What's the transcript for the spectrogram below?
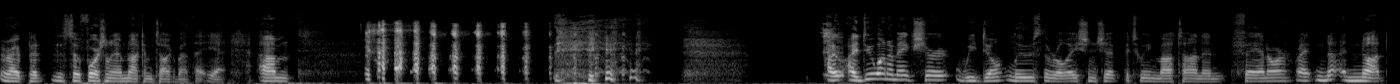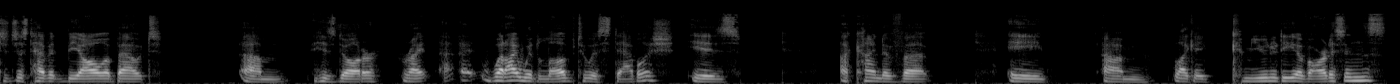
right. But so fortunately, I'm not going to talk about that yet. Um, I, I, do want to make sure we don't lose the relationship between Mahtan and Feanor, right? Not, not to just have it be all about um, his daughter, right? I, what I would love to establish is a kind of uh, a um, like a community of artisans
